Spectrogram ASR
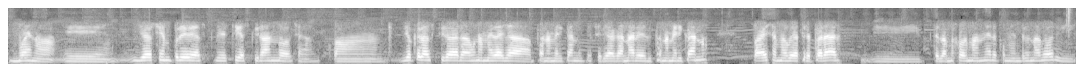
Bueno, eh, yo siempre estoy aspirando, o sea, con, yo quiero aspirar a una medalla panamericana que sería ganar el Panamericano para eso me voy a preparar y de la mejor manera con mi entrenador y,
